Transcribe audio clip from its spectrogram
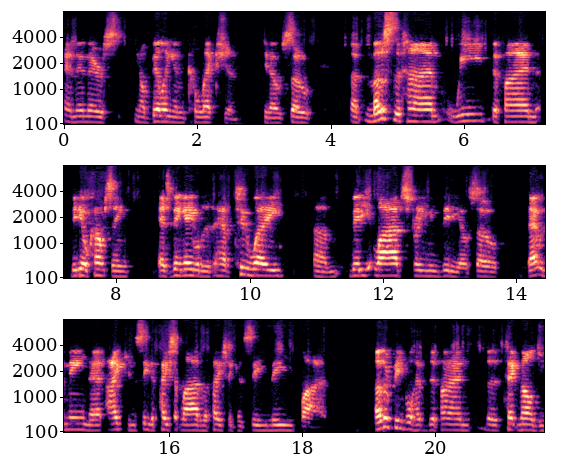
and then there's you know billing and collection. You know, so uh, most of the time we define video conferencing as being able to have two-way um, video, live streaming video. So that would mean that I can see the patient live and the patient can see me live. Other people have defined the technology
